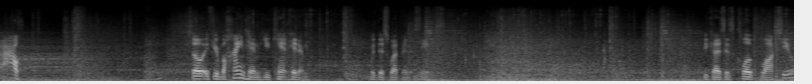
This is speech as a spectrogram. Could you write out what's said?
Ow! So, if you're behind him, you can't hit him. With this weapon, it seems. because his cloak blocks you.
